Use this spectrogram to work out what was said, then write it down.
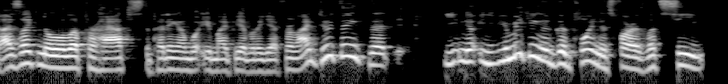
guys like Nola, perhaps depending on what you might be able to get from. I do think that you know you're making a good point as far as let's see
